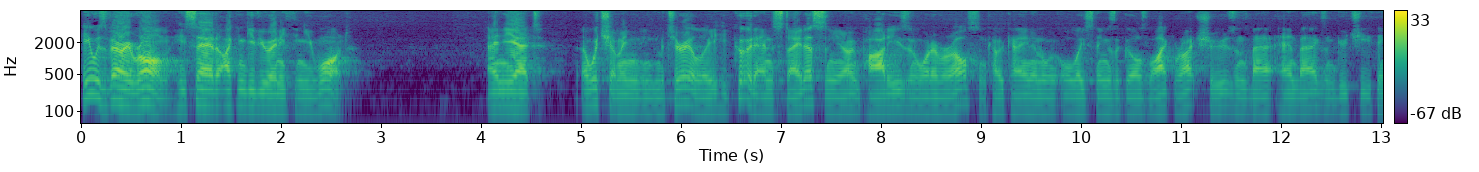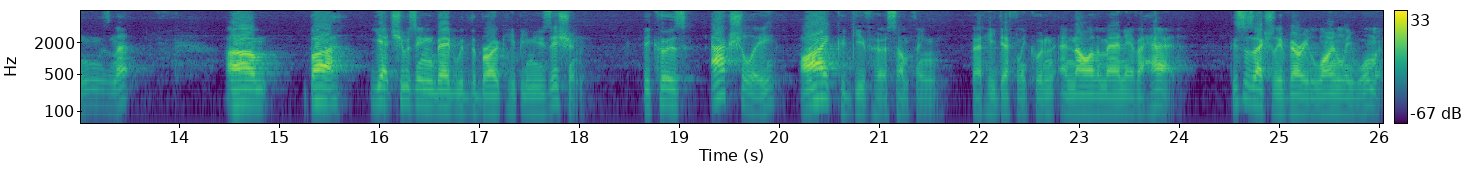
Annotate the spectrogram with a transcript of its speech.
he was very wrong. He said, I can give you anything you want. And yet, uh, which, I mean, materially, he could, and status, and, you know, and parties and whatever else, and cocaine and all these things that girls like, right? Shoes and ba- handbags and Gucci things and that. Um, but yet she was in bed with the broke hippie musician. Because actually, I could give her something that he definitely couldn't, and no other man ever had. This is actually a very lonely woman.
